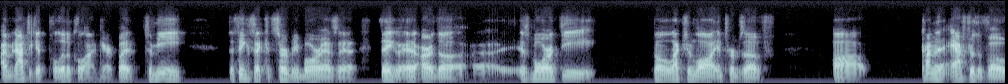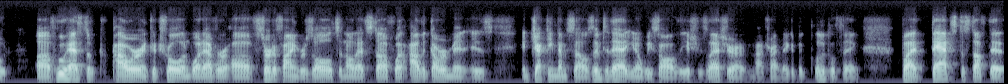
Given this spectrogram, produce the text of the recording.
I mean, not to get political on here, but to me, the things that concern me more as a thing are the uh, is more the the election law in terms of uh kind of after the vote of who has the power and control and whatever of certifying results and all that stuff what how the government is injecting themselves into that you know we saw the issues last year i'm not trying to make a big political thing but that's the stuff that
